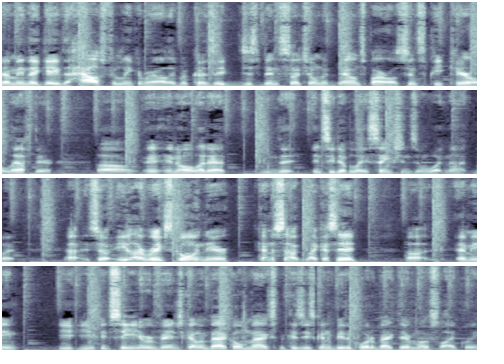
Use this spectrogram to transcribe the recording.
I mean they gave the house for Lincoln Riley because they've just been such on a down spiral since Pete Carroll left there, uh, and, and, all of that, the NCAA sanctions and whatnot. But uh, so Eli Ricks going there kind of sucked. Like I said, uh, I mean you, you could see your revenge coming back on Max because he's going to be the quarterback there most likely,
